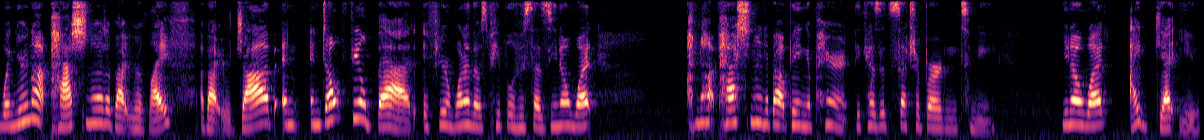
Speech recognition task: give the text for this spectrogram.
When you're not passionate about your life, about your job, and, and don't feel bad if you're one of those people who says, you know what, I'm not passionate about being a parent because it's such a burden to me. You know what? I get you.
